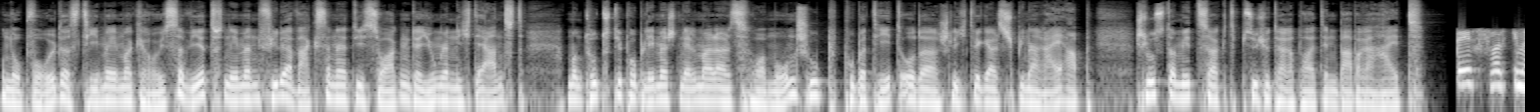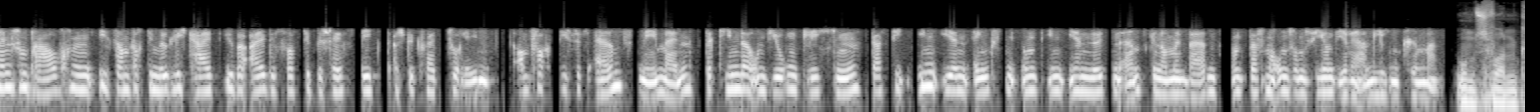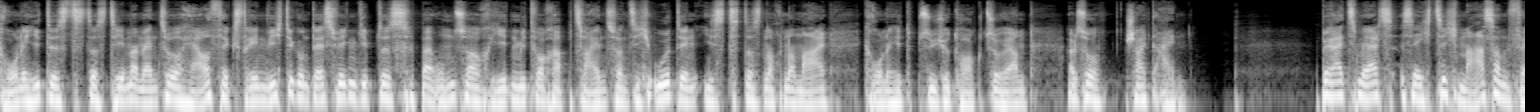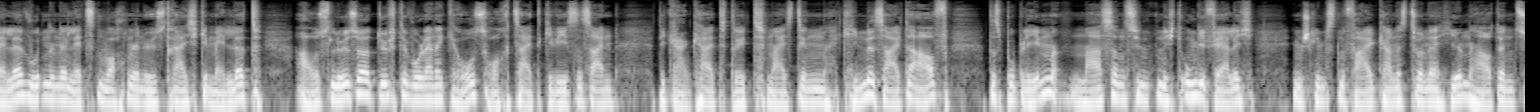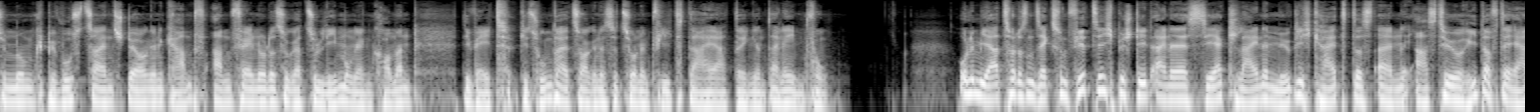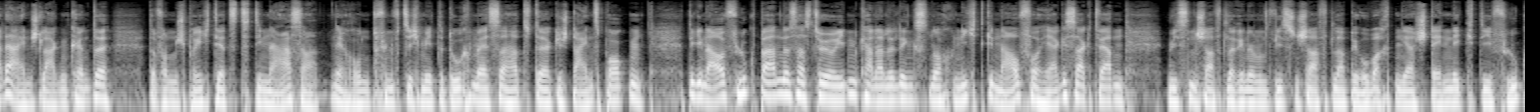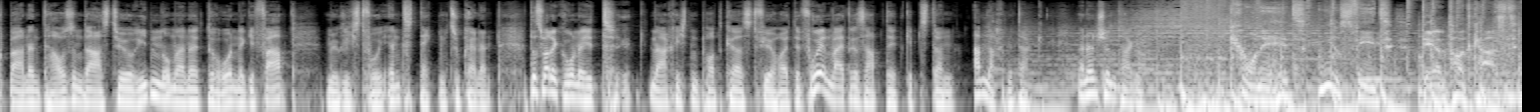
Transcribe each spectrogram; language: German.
Und obwohl das Thema immer größer wird, nehmen viele Erwachsene die Sorgen der Jungen nicht ernst. Man tut die Probleme schnell mal als Hormonschub, Pubertät oder schlichtweg als Spinnerei ab. Schluss damit, sagt Psychotherapeutin Barbara Heid. Das, was die Menschen brauchen, ist einfach die Möglichkeit, über all das, was sie beschäftigt, ein Stück weit zu reden. Einfach dieses Ernstnehmen der Kinder und Jugendlichen, dass sie in ihren Ängsten und in ihren Nöten ernst genommen werden und dass wir uns um sie und ihre Anliegen kümmern. Uns von Krone Hit ist das Thema Mental Health extrem wichtig und deswegen gibt es bei uns auch jeden Mittwoch ab 22 Uhr den Ist das noch normal Krone Hit Psychotalk zu hören. Also schalt ein. Bereits mehr als 60 Masernfälle wurden in den letzten Wochen in Österreich gemeldet. Auslöser dürfte wohl eine Großhochzeit gewesen sein. Die Krankheit tritt meist im Kindesalter auf. Das Problem, Masern sind nicht ungefährlich. Im schlimmsten Fall kann es zu einer Hirnhautentzündung, Bewusstseinsstörungen, Krampfanfällen oder sogar zu Lähmungen kommen. Die Weltgesundheitsorganisation empfiehlt daher dringend eine Impfung. Und im Jahr 2046 besteht eine sehr kleine Möglichkeit, dass ein Asteroid auf der Erde einschlagen könnte. Davon spricht jetzt die NASA. Rund 50 Meter Durchmesser hat der Gesteinsbrocken. Die genaue Flugbahn des Asteroiden kann allerdings noch nicht genau vorhergesagt werden. Wissenschaftlerinnen und Wissenschaftler beobachten ja ständig die Flugbahnen tausender Asteroiden, um eine drohende Gefahr möglichst früh entdecken zu können. Das war der Krone Hit Nachrichten Podcast für heute früh. Ein weiteres Update Update gibt's dann am Nachmittag. Einen schönen Tag noch. Krone Hits, Newsfeed, der Podcast.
